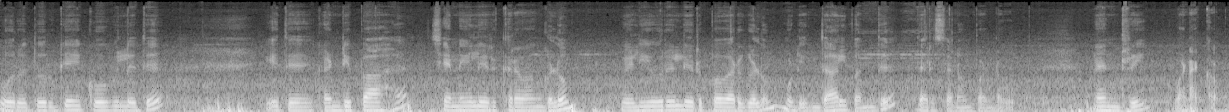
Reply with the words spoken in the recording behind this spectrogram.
ஒரு துர்கை கோவில் இது. இது கண்டிப்பாக சென்னையில் இருக்கிறவங்களும் வெளியூரில் இருப்பவர்களும் முடிந்தால் வந்து தரிசனம் பண்ணவும். நன்றி வணக்கம்.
